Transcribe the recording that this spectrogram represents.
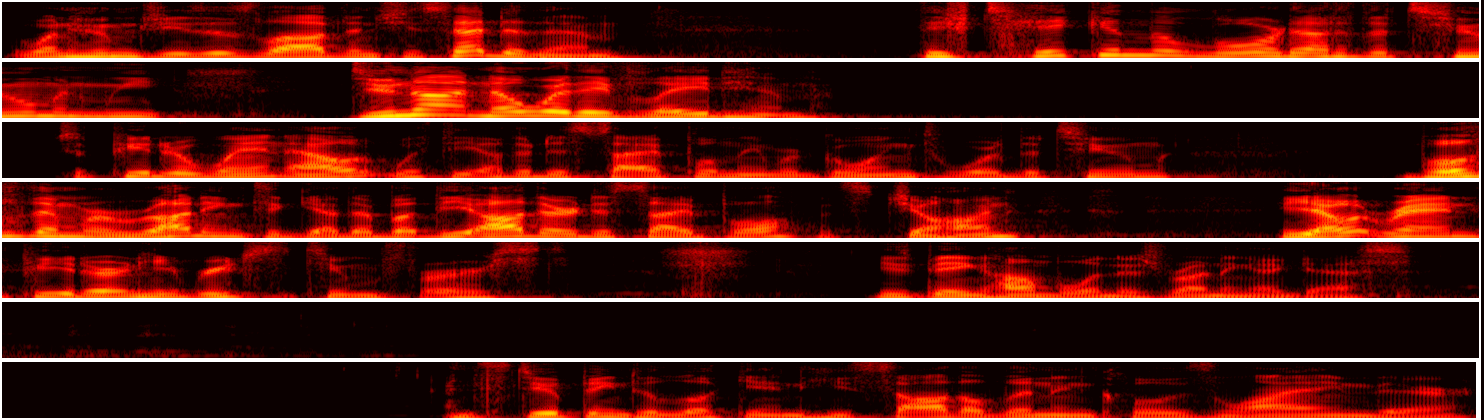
One whom Jesus loved. And she said to them, They've taken the Lord out of the tomb, and we do not know where they've laid him. So Peter went out with the other disciple, and they were going toward the tomb. Both of them were running together, but the other disciple, it's John, he outran Peter and he reached the tomb first. He's being humble in his running, I guess. And stooping to look in, he saw the linen clothes lying there,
